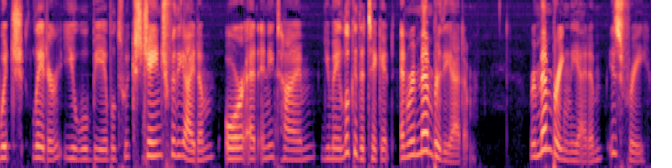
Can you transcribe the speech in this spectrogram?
which later you will be able to exchange for the item, or at any time you may look at the ticket and remember the item. Remembering the item is free.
